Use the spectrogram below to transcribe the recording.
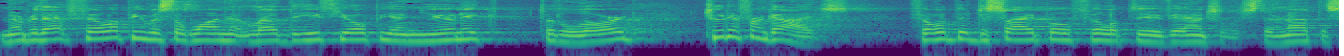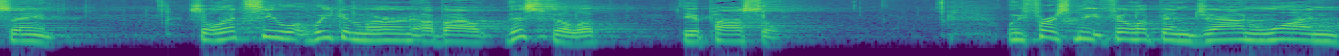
Remember that Philip? He was the one that led the Ethiopian eunuch to the Lord. Two different guys Philip the disciple, Philip the evangelist. They're not the same. So let's see what we can learn about this Philip, the apostle. We first meet Philip in John 1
